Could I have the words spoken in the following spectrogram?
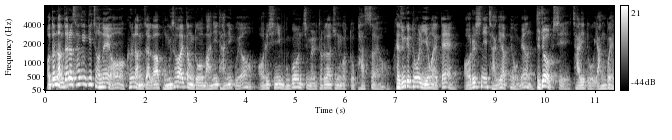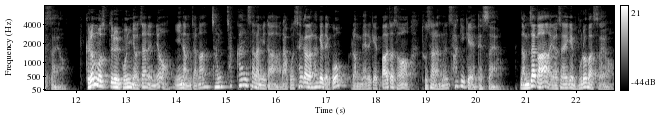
어떤 남자를 사귀기 전에요. 그 남자가 봉사활동도 많이 다니고요. 어르신이 무거운 짐을 들어다 주는 것도 봤어요. 대중교통을 이용할 때 어르신이 자기 앞에 오면 주저없이 자리도 양보했어요. 그런 모습들을 본 여자는요 이 남자가 참 착한 사람이다 라고 생각을 하게 되고 그런 매력에 빠져서 두 사람은 사귀게 됐어요. 남자가 여자에게 물어봤어요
